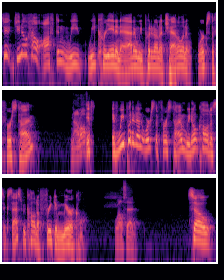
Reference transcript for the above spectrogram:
Do, do you know how often we we create an ad and we put it on a channel and it works the first time? Not often. If if we put it on, it works the first time. We don't call it a success. We call it a freaking miracle. well said. So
